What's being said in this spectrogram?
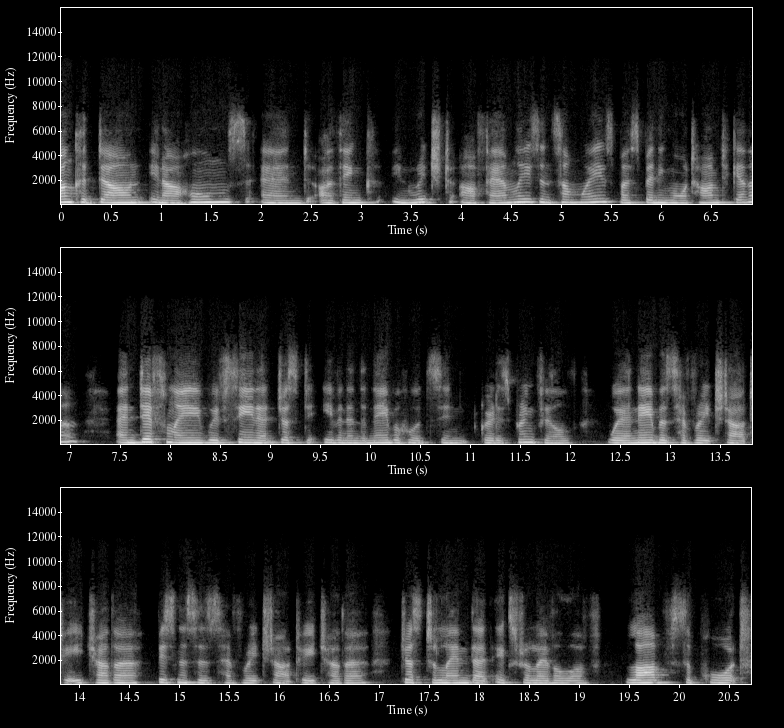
bunkered down in our homes and I think enriched our families in some ways by spending more time together. And definitely, we've seen it just even in the neighborhoods in Greater Springfield, where neighbors have reached out to each other, businesses have reached out to each other just to lend that extra level of love, support,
